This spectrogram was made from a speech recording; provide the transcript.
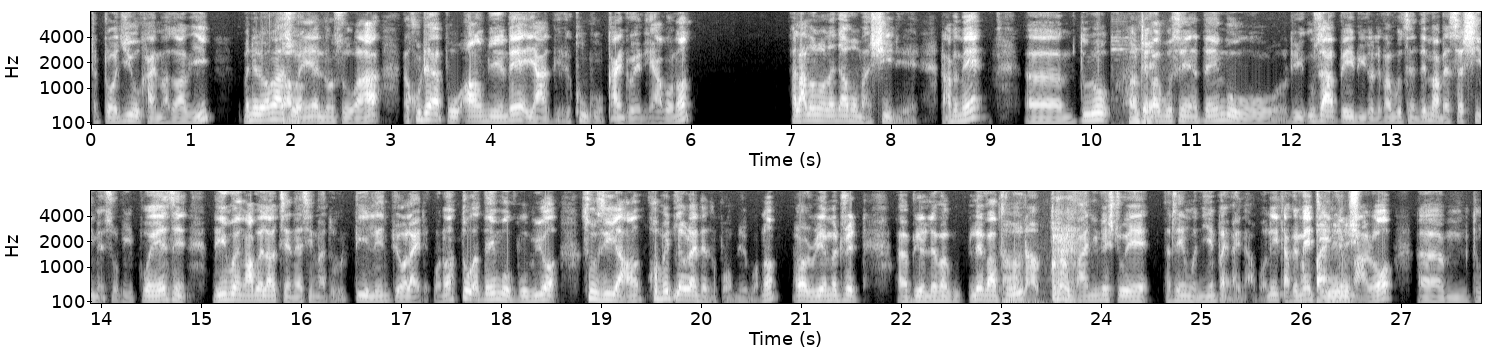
တော်တော်ကြီးကိုခိုင်မာသွားပြီမနစ်တော့ကဆိုရင်လွန်ဆိုကအခုတည်းပိုအောင်မြင်တဲ့အရာတွေတစ်ခုကိုကင်တွယ်နေရပါတော့ အလားလုံးလုံးလမ်းကြောင်းပေါ်မှာရှိနေတယ်ဒါပေမဲ့အမ်သူတို့ဟုတ်တယ်လီဗာပူးဆင်အသင်းကိုဒီဦးစားပေးပြီးတော့လီဗာပူးဆင်အသင်းမှာပဲဆက်ရှိမယ်ဆိုပြီးပွဲစဉ်၄ပွဲ၅ပွဲလောက်ကျန်တဲ့အချိန်မှာသူတီလင်းပြောလိုက်တယ်ပေါ့နော်သူ့အသင်းကိုပို့ပြီးတော့စူးစီးအောင် commit လုပ်လိုက်တဲ့သဘောမျိုးပေါ့နော်အဲ့တော့ Real Madrid အဲပြီးတော့ Liverpool Liverpool Bayern Munich တို့ရဲ့အသင်းကိုညှင်းပယ်လိုက်တာပေါ့လေဒါပေမဲ့ဒီ Bayern နေ့ Munich မှာတော့အမ်သူ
